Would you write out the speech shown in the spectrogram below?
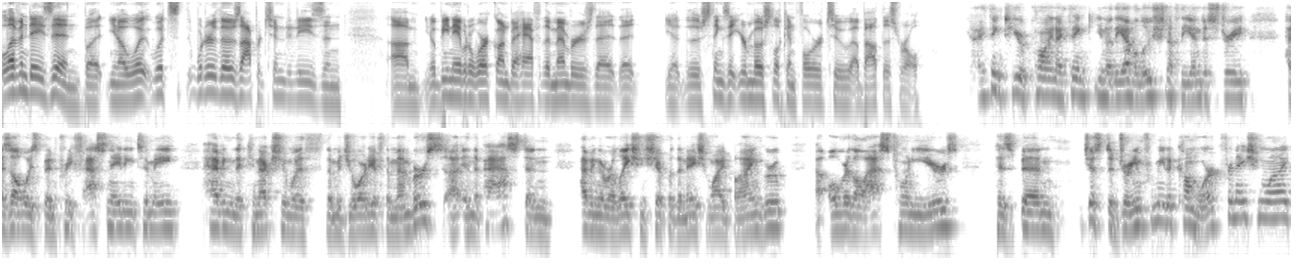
11 days in, but you know what what's what are those opportunities and um, you know being able to work on behalf of the members that that you know, those things that you're most looking forward to about this role. I think to your point, I think you know the evolution of the industry has always been pretty fascinating to me. Having the connection with the majority of the members uh, in the past and having a relationship with the Nationwide Buying Group uh, over the last 20 years has been just a dream for me to come work for Nationwide.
